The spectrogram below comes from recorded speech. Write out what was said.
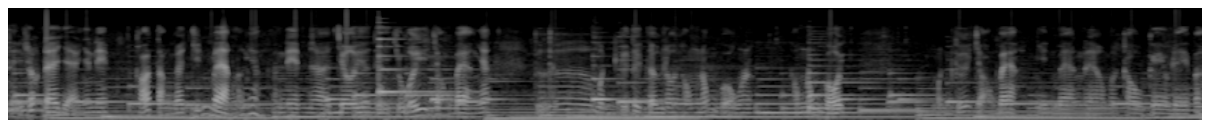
thì rất đa dạng nha anh em. Có tận 9 bàn lắm nha. Anh em à, chơi thì chú ý chọn bàn nha cứ từ từ thôi, không nóng vội không nóng vội. Mình cứ chọn bàn, nhìn bàn nào mà cầu kèo đẹp á,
